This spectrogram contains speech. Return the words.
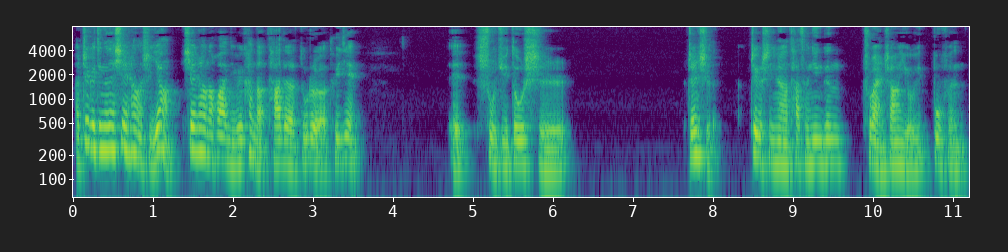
啊，这个就跟在线上的是一样的。线上的话，你会看到他的读者推荐，呃，数据都是真实的。这个事情上，他曾经跟出版商有一部分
